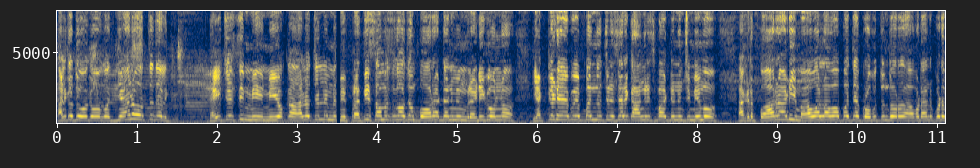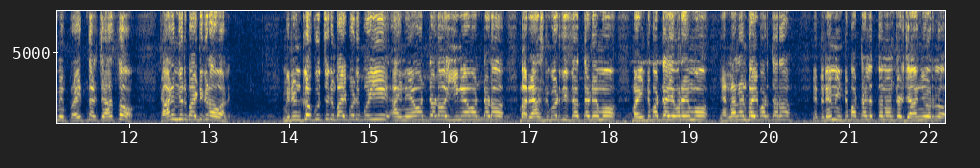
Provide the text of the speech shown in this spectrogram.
వాళ్ళకి ఒక జ్ఞానం వస్తుంది వాళ్ళకి. దయచేసి మీ మీ యొక్క ఆలోచనలు మీ ప్రతి సమస్య కోసం పోరాడడానికి మేము రెడీగా ఉన్నాం. ఎక్కడ ఇబ్బంది వచ్చినా సరే కాంగ్రెస్ పార్టీ నుంచి మేము అక్కడ పోరాడి మా వాళ్ళు అవ్వకపోతే ప్రభుత్వం ద్వారా అవ్వడానికి కూడా మేము ప్రయత్నాలు చేస్తాం. కానీ మీరు బయటికి రావాలి. మీరు ఇంట్లో కూర్చొని భయపడిపోయి ఆయన ఏమంటాడో ఈయన ఏమంటాడో మా రేషన్ కూడా తీసేస్తాడేమో మా ఇంటి పట్టా ఎవరేమో ఎన్నాలని భయపడతారో? ఇతనేమో ఇంటి పట్టాలు ఇస్తానంటాడు జాన్యువరిలో.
